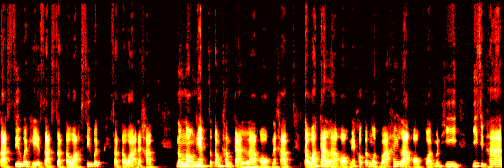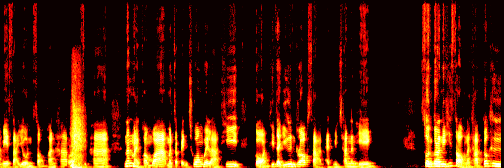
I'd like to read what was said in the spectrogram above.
สัชซิ่วไปเภสัชสัตวะซิ่วไปสัตวะนะครับน้องๆ เนี่ยจะต้องทำการลาออกนะครับ แต่ว่าการลาออกเนี่ยเขากำหนดว่าให้ลาออกก่อนวันที่ 25 เมษายน 2565 นั่นหมายความว่ามันจะเป็นช่วงเวลาที่ก่อนที่จะยื่นรอบ3 admission นั่นเอง ส่วนกรณีที่2นะครับก็คือ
